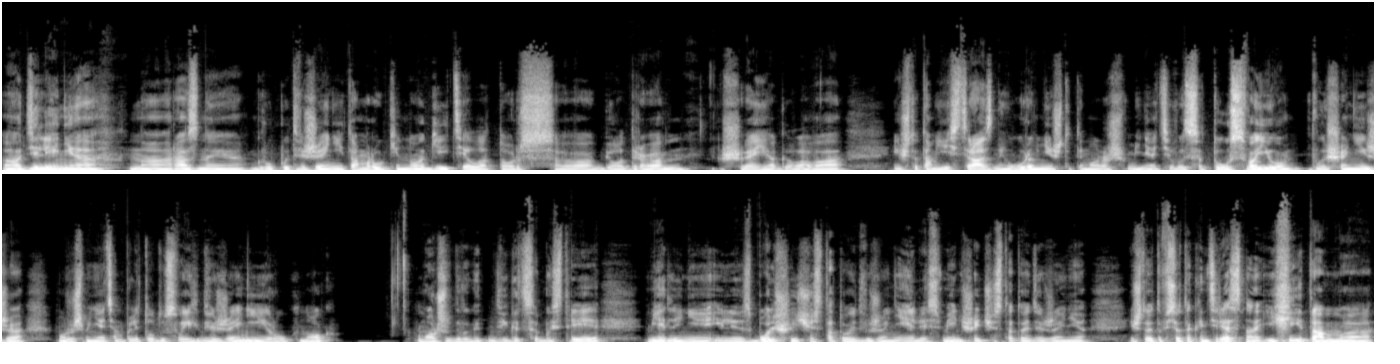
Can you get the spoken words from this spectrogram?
э, деление на разные группы движений, там руки, ноги, тело, торс, э, бедра, шея, голова и что там есть разные уровни, что ты можешь менять высоту свою, выше, ниже, можешь менять амплитуду своих движений, рук, ног, можешь двигаться быстрее, медленнее или с большей частотой движения, или с меньшей частотой движения, и что это все так интересно, и, и там э,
